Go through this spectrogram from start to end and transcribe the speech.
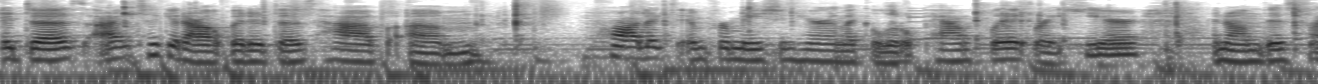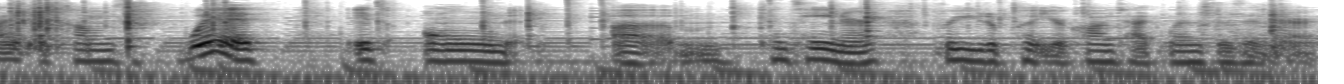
it does i took it out but it does have um product information here like a little pamphlet right here. And on this side it comes with its own um, container for you to put your contact lenses in there.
